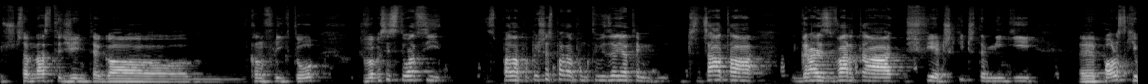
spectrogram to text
już 14 dzień tego konfliktu, czy w obecnej sytuacji z pana, po pierwsze z pana punktu widzenia, tym, czy cała ta gra jest warta świeczki, czy te migi e, polskie,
